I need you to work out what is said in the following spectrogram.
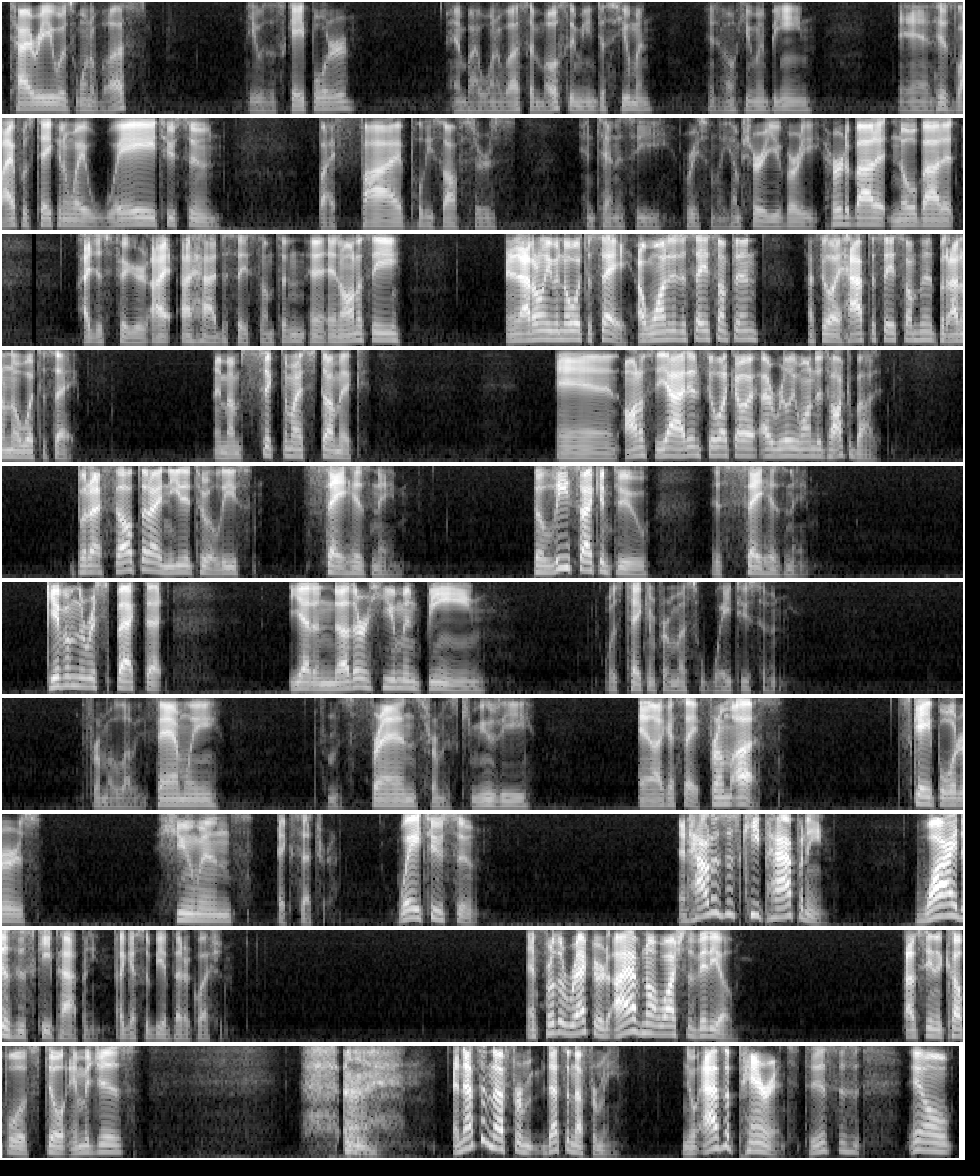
Tyre was one of us. He was a skateboarder. And by one of us, I mostly mean just human, you know, human being. And his life was taken away way too soon by five police officers in Tennessee recently. I'm sure you've already heard about it, know about it. I just figured I, I had to say something. And, and honestly, and I don't even know what to say. I wanted to say something I feel I have to say something, but I don't know what to say. And I'm sick to my stomach. And honestly, yeah, I didn't feel like I, I really wanted to talk about it. But I felt that I needed to at least say his name. The least I can do is say his name. Give him the respect that yet another human being was taken from us way too soon from a loving family, from his friends, from his community, and like I say, from us, skateboarders, humans, etc. Way too soon. And how does this keep happening? Why does this keep happening? I guess would be a better question. And for the record, I have not watched the video. I've seen a couple of still images and that's enough for that's enough for me. You know, as a parent, this is you know,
